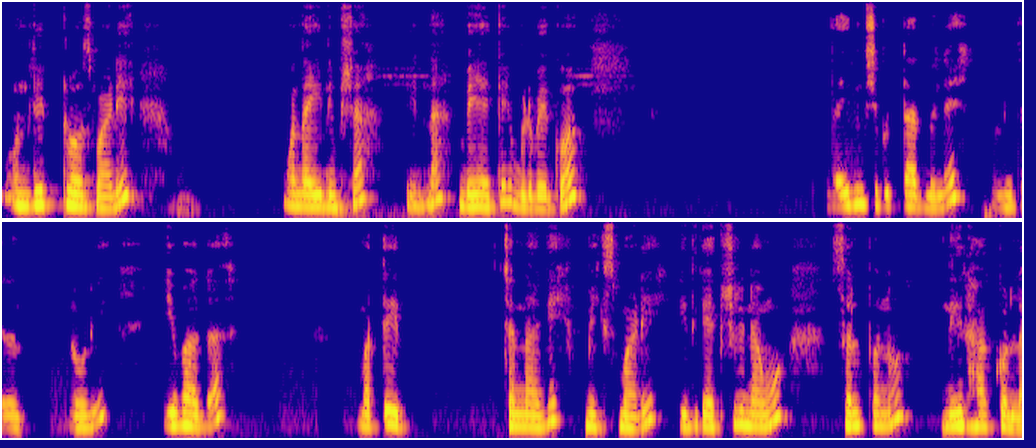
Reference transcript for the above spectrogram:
ಒಂದು ಲಿಟ್ ಕ್ಲೋಸ್ ಮಾಡಿ ಒಂದು ಐದು ನಿಮಿಷ ಇದನ್ನ ಬೇಯೋಕ್ಕೆ ಬಿಡಬೇಕು. ಒಂದು ಐದು ನಿಮಿಷ ಬಿಟ್ಟಾದಮೇಲೆ ನೋಡಿ ಥರ ನೋಡಿ. ಇವಾಗ ಮತ್ತೆ ಚೆನ್ನಾಗಿ ಮಿಕ್ಸ್ ಮಾಡಿ ಇದಕ್ಕೆ ಆ್ಯಕ್ಚುಲಿ ನಾವು ಸ್ವಲ್ಪನೂ ನೀರು ಹಾಕೋಲ್ಲ.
